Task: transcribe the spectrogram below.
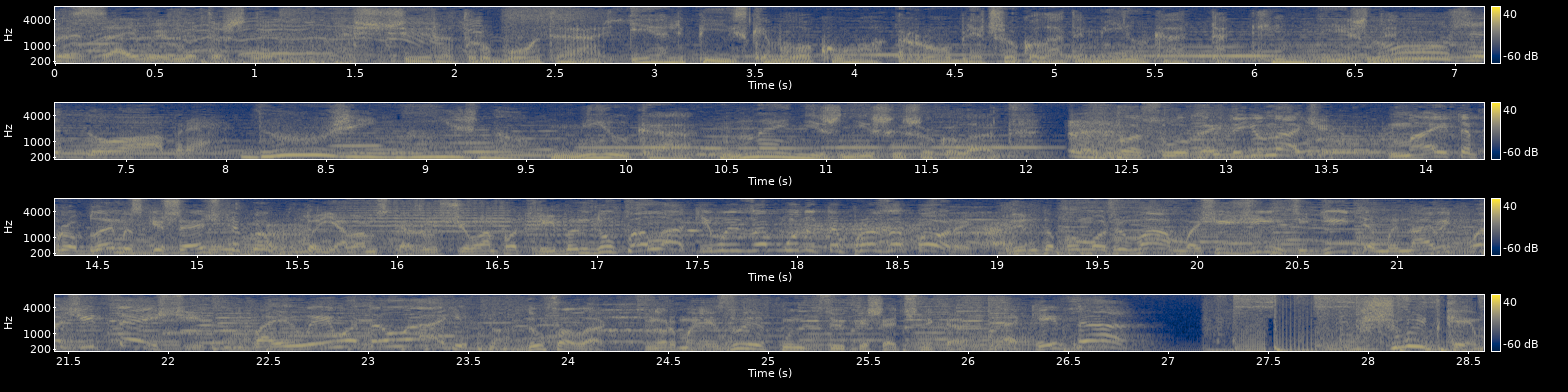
без зайвої метушні. Щира турбота і альпійське молоко роблять шоколад Мілка таким ніжним. Дуже добре. Дуже ніжно. Мілка найніжніший шоколад. Послухайте, юначе, маєте проблеми з кишечником? То я вам скажу, що вам потрібен дуфалак, і ви забудете про запори. Він допоможе вам, вашій жінці, дітям і навіть вашій тещі. Дбайливо та лагідно. Дуфалак нормалізує функцію кишечника. Так і так. Швидким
